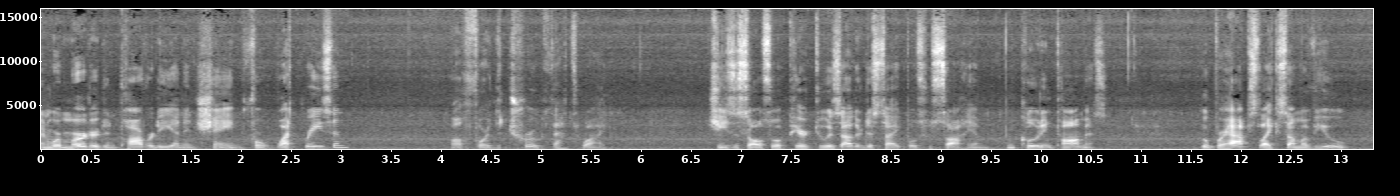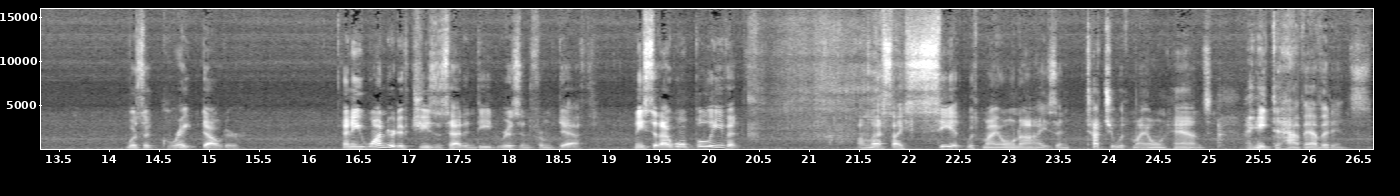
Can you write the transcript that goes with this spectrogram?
and were murdered in poverty and in shame. For what reason? Well, for the truth, that's why. Jesus also appeared to his other disciples who saw him, including Thomas, who perhaps, like some of you, was a great doubter. And he wondered if Jesus had indeed risen from death. And he said, I won't believe it unless I see it with my own eyes and touch it with my own hands. I need to have evidence.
